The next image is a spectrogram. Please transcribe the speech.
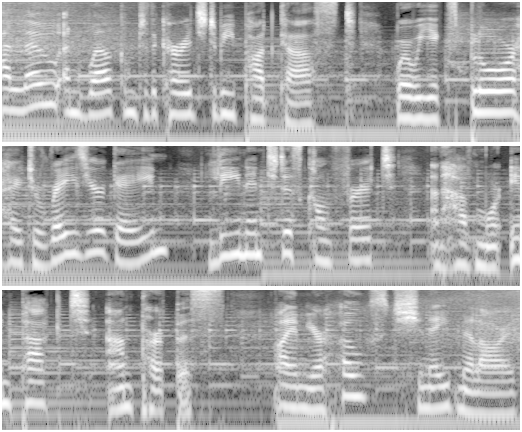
Hello, and welcome to the Courage to Be podcast, where we explore how to raise your game, lean into discomfort, and have more impact and purpose. I am your host, Sinead Millard.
